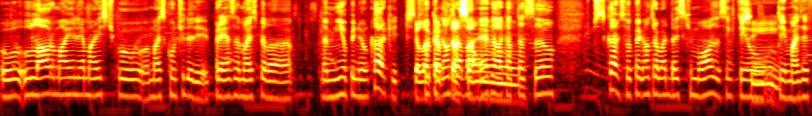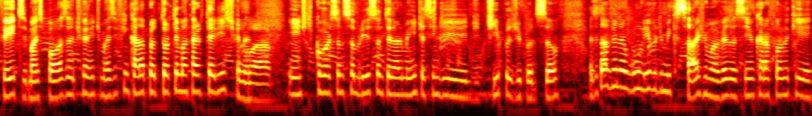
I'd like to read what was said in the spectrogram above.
O, o Lauro Maia, ele é mais, tipo, mais contido, ele preza mais pela, na minha opinião, claro que se Pela for pegar um captação- trabalho, é, pela captação, Tipo, claro, se for pegar um trabalho da Esquimosa, assim, que tem, um, tem mais efeitos e mais pós, é diferente, mas enfim, cada produtor tem uma característica, né? Claro. E a gente conversando sobre isso anteriormente, assim, de, de tipos de produção. Eu até tava vendo algum livro de mixagem uma vez, assim, o cara falando que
